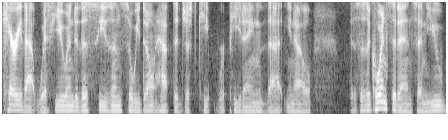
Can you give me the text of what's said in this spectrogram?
carry that with you into this season so we don't have to just keep repeating that you know this is a coincidence and you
